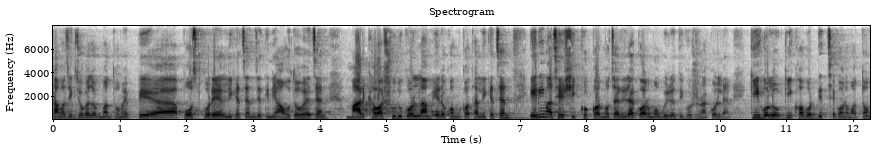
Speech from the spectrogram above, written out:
সামাজিক যোগাযোগ মাধ্যমে পোস্ট করে লিখেছেন যে তিনি আহত হয়েছেন, মার খাওয়া শুরু করলাম, এরকম কথা লিখেছেন। এরই মাঝে শিক্ষক কর্মচারীরা কর্মবিরতি ঘোষণা করলেন। কি হলো, কি খবর দিচ্ছে গণমাধ্যম,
